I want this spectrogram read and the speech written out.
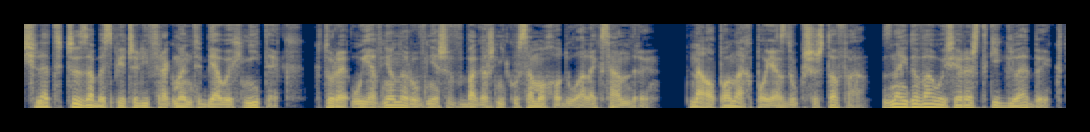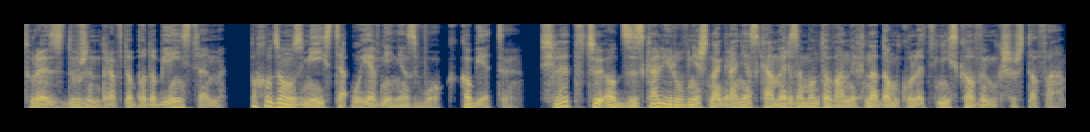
śledczy zabezpieczyli fragmenty białych nitek, które ujawniono również w bagażniku samochodu Aleksandry. Na oponach pojazdu Krzysztofa znajdowały się resztki gleby, które z dużym prawdopodobieństwem pochodzą z miejsca ujawnienia zwłok kobiety. Śledczy odzyskali również nagrania z kamer zamontowanych na domku letniskowym Krzysztofa.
